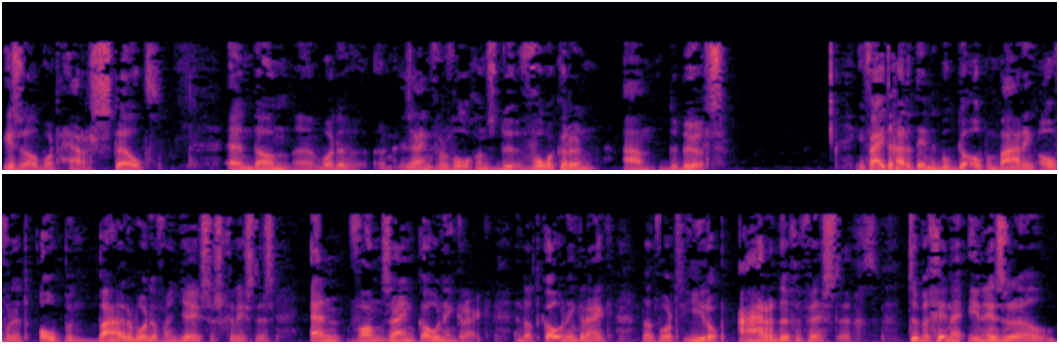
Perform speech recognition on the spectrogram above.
Israël wordt hersteld. En dan uh, worden, zijn vervolgens de volkeren aan de beurt. In feite gaat het in het boek De Openbaring over het openbaar worden van Jezus Christus en van zijn koninkrijk. En dat koninkrijk, dat wordt hier op aarde gevestigd, te beginnen in Israël.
